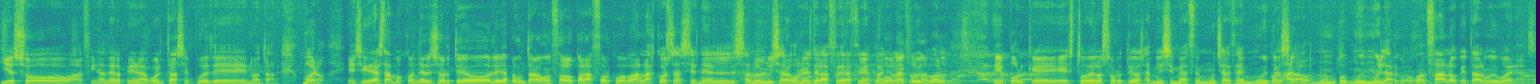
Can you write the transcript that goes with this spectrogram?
y eso al final de la primera vuelta se puede notar. Bueno, enseguida estamos con el sorteo. Le voy a preguntar a Gonzalo Palafox cómo van las cosas en el Salón Luis Aragonés de la Federación Española de Fútbol, eh, porque esto de los sorteos a mí se me hace muchas veces muy pesado, muy, muy, muy largo. Gonzalo, ¿qué tal? Muy buenas.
